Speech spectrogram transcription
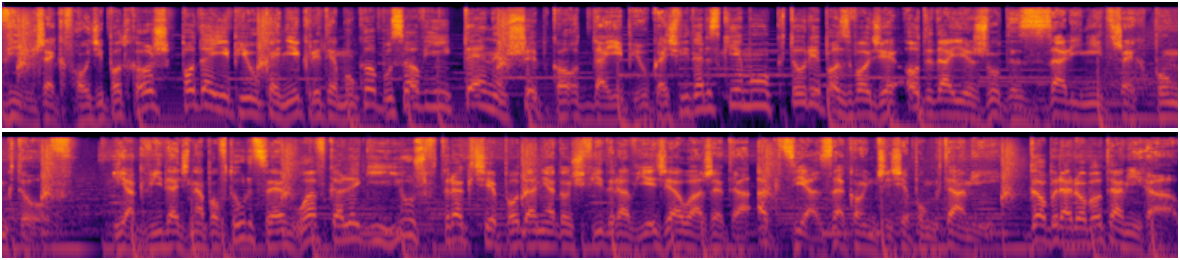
Wilczek wchodzi pod kosz, podaje piłkę niekrytemu Kobusowi, ten szybko oddaje piłkę Świderskiemu, który po zwodzie oddaje rzut z za linii trzech punktów. Jak widać na powtórce, ławka Legii już w trakcie podania do Świdra wiedziała, że ta akcja zakończy się punktami. Dobra robota, Michał.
